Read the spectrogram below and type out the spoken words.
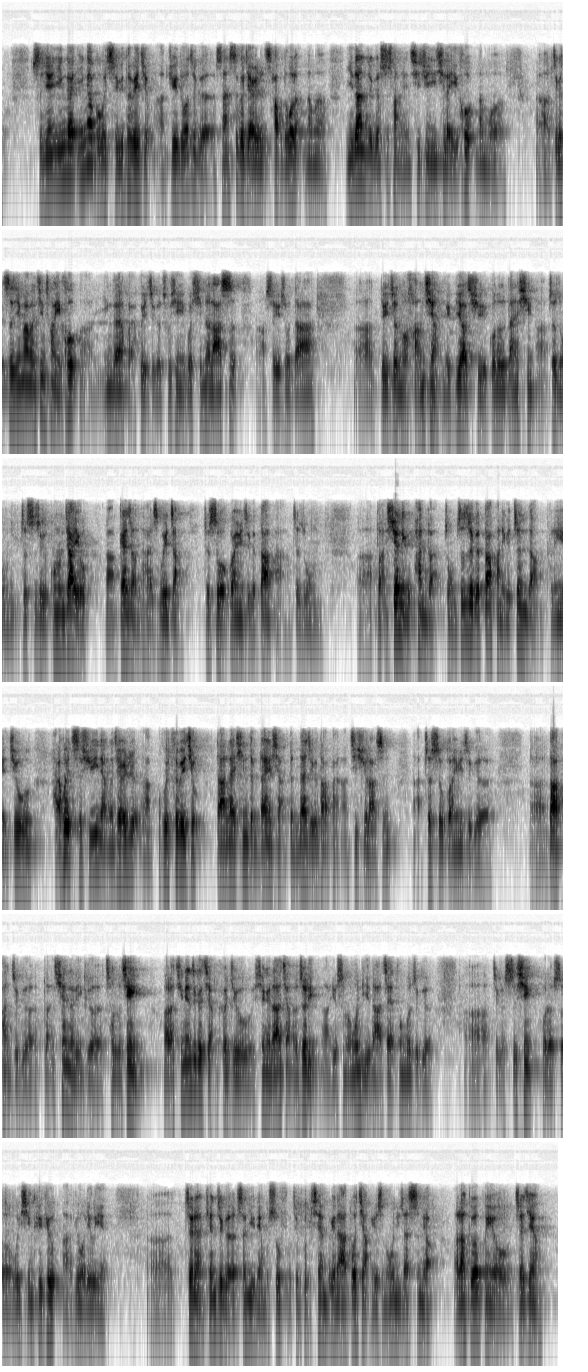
时间应该应该不会持续特别久啊，最多这个三四个交易日差不多了。那么一旦这个市场人气聚集起来以后，那么啊这个资金慢慢进场以后啊，应该还会这个出现一波新的拉势啊，所以说大家啊对这种行情啊没必要去过多的担心啊，这种这是这个空中加油啊，该涨它还是会涨，这是我关于这个大盘这种。啊，短线的一个判断，总之这个大盘的一个震荡可能也就还会持续一两个交易日啊，不会特别久，大家耐心等待一下，等待这个大盘啊继续拉升啊，这是关于这个呃大盘这个短线的一个操作建议。好了，今天这个讲课就先给大家讲到这里啊，有什么问题大家再通过这个啊这个私信或者说微信 QQ 啊给我留言。呃，这两天这个身体有点不舒服，就不先不给大家多讲，有什么问题再私聊。好了，各位朋友再见。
